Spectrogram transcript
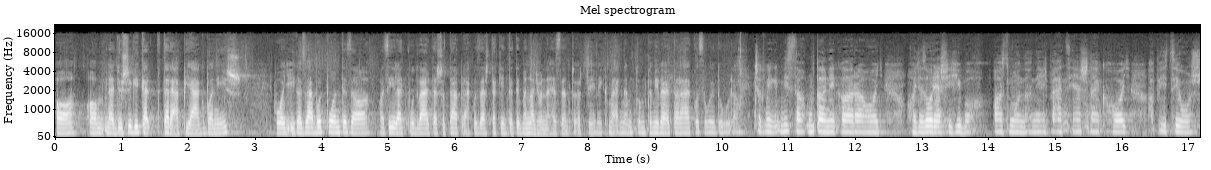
a, a meddőségi terápiákban is, hogy igazából pont ez a, az életmódváltás, a táplálkozás tekintetében nagyon nehezen történik meg. Nem tudom, te mivel találkozol, Dóra? Csak még visszautalnék arra, hogy, hogy az óriási hiba azt mondani egy páciensnek, hogy ha PCO-s,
